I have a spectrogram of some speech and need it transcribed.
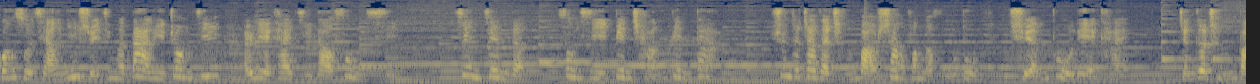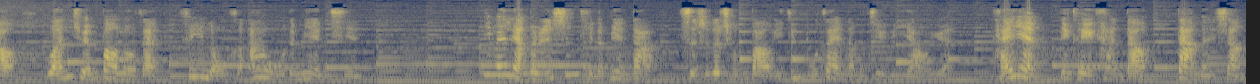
光速墙因水晶的大力撞击而裂开几道缝隙，渐渐的，缝隙变长变大，顺着照在城堡上方的弧度全部裂开，整个城堡完全暴露在黑龙和阿吴的面前。因为两个人身体的变大，此时的城堡已经不再那么距离遥远，抬眼便可以看到大门上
